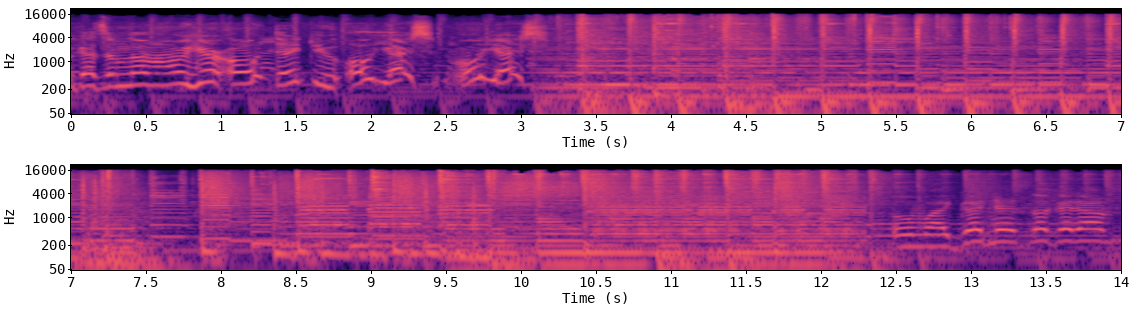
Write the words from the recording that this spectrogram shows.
We got some love over here. Oh, thank you. Oh yes. Oh yes. My goodness, look at them.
